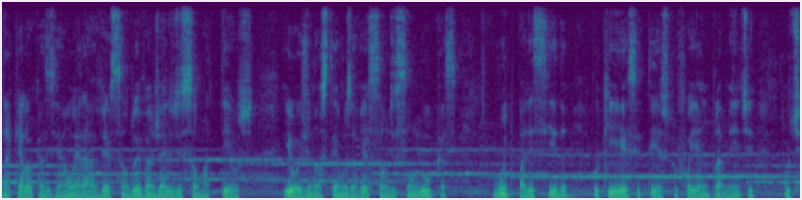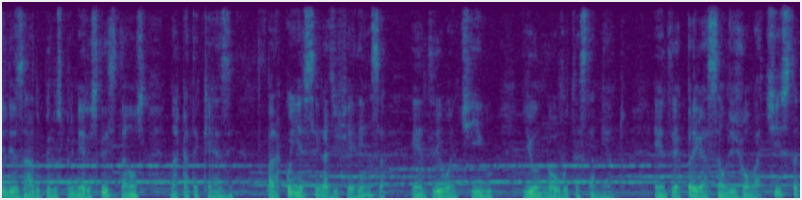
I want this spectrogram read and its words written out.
naquela ocasião era a versão do Evangelho de São Mateus e hoje nós temos a versão de São Lucas, muito parecida, porque esse texto foi amplamente utilizado pelos primeiros cristãos na catequese para conhecer a diferença entre o Antigo e o Novo Testamento, entre a pregação de João Batista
